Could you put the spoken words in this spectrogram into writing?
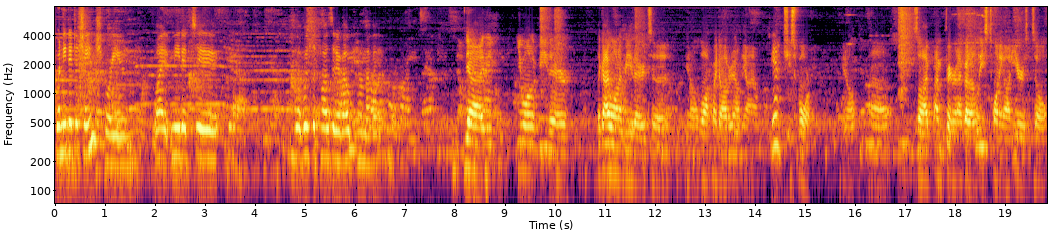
what needed to change for you? What needed to? What was the positive outcome of it? Yeah, I mean, you want to be there. Like I want to be there to, you know, walk my daughter down the aisle. Yeah. She's four. You know, uh, so I, I'm figuring I've got at least twenty odd years until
